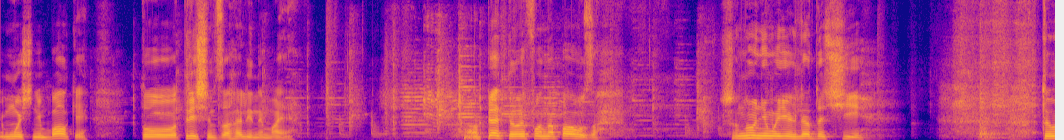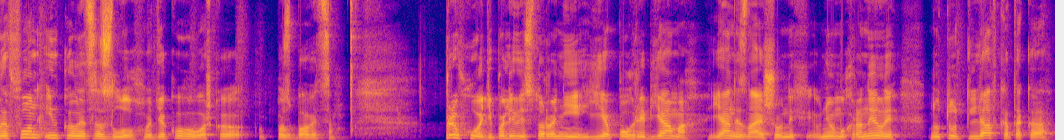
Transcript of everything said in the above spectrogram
мощні балки, то тріщин взагалі немає. Опять телефонна пауза. Шановні мої глядачі, телефон інколи це зло, від якого важко позбавитися. При вході по лівій стороні є погріб яма. Я не знаю, що в, них, в ньому хранили. Ну тут лятка така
